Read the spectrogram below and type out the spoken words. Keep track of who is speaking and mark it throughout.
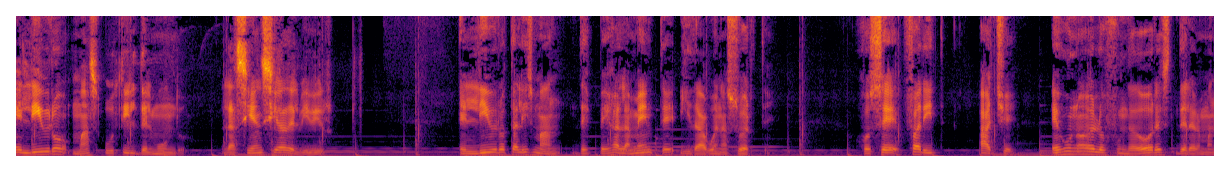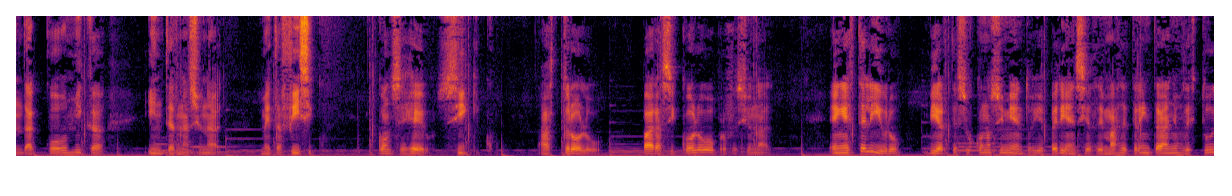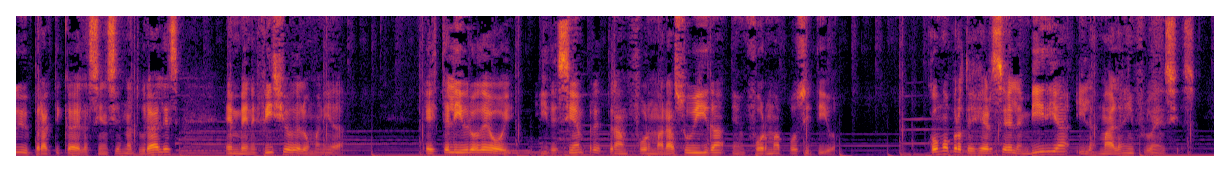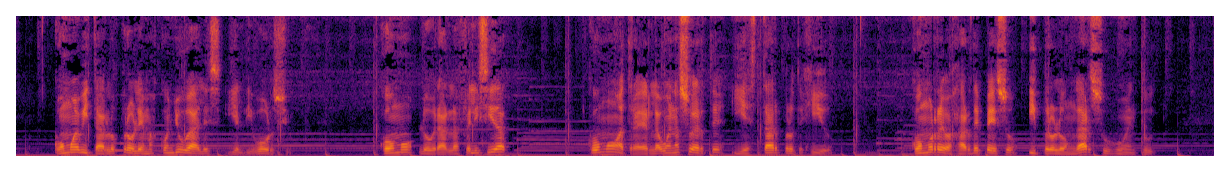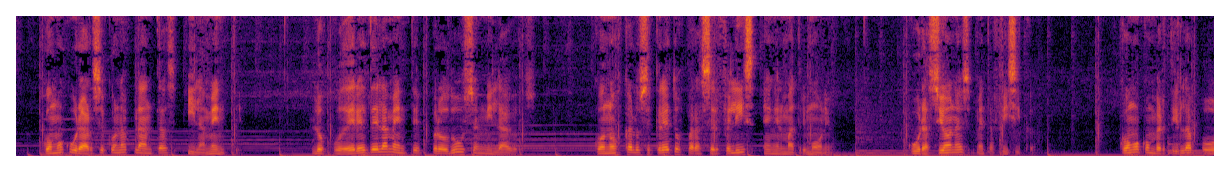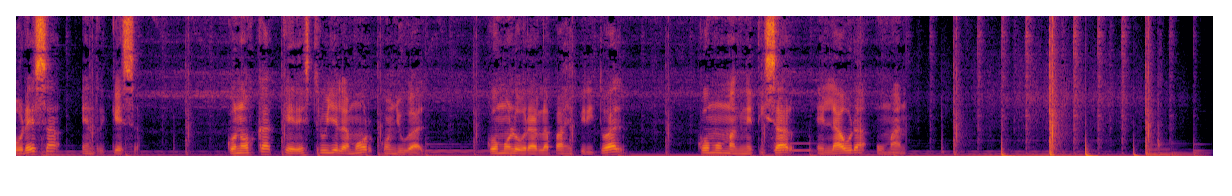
Speaker 1: El libro más útil del mundo, La ciencia del vivir. El libro talismán despeja la mente y da buena suerte. José Farid H. es uno de los fundadores de la Hermandad Cósmica Internacional, metafísico, consejero, psíquico, astrólogo, parapsicólogo profesional. En este libro vierte sus conocimientos y experiencias de más de 30 años de estudio y práctica de las ciencias naturales en beneficio de la humanidad. Este libro de hoy y de siempre transformará su vida en forma positiva. Cómo protegerse de la envidia y las malas influencias. Cómo evitar los problemas conyugales y el divorcio. Cómo lograr la felicidad. Cómo atraer la buena suerte y estar protegido cómo rebajar de peso y prolongar su juventud, cómo curarse con las plantas y la mente. Los poderes de la mente producen milagros. Conozca los secretos para ser feliz en el matrimonio. Curaciones metafísicas. Cómo convertir la pobreza en riqueza. Conozca qué destruye el amor conyugal. Cómo lograr la paz espiritual. Cómo magnetizar el aura humana.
